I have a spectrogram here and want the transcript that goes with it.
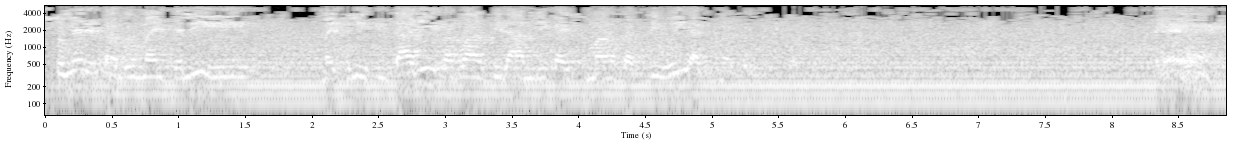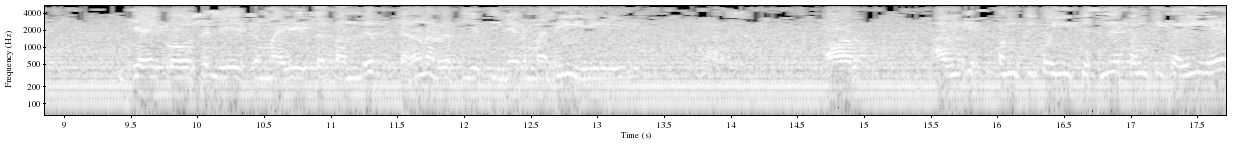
सुमेर प्रभु मैं चली मैं चली सीता जी, भगवान श्री राम जी का स्मरण करती हुई अग्नि में जय कौशलेश महेश बंदित चरण रतियति निर्मली। और अब इस पंक्ति को ये किसने पंक्ति कही है?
